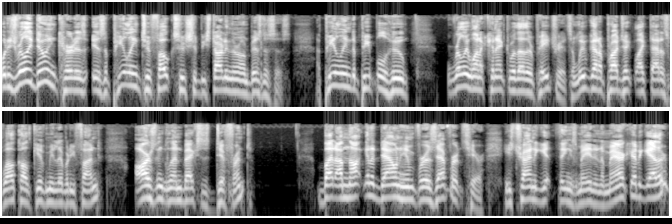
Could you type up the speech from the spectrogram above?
what he's really doing, Kurt, is, is appealing to folks who should be starting their own businesses, appealing to people who really want to connect with other patriots. And we've got a project like that as well called Give Me Liberty Fund. Ours and Glenn Beck's is different but I'm not going to down him for his efforts here. He's trying to get things made in America together.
